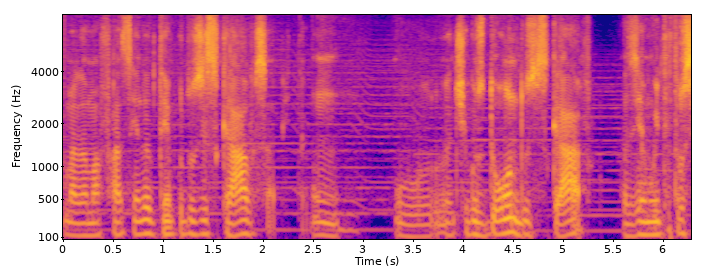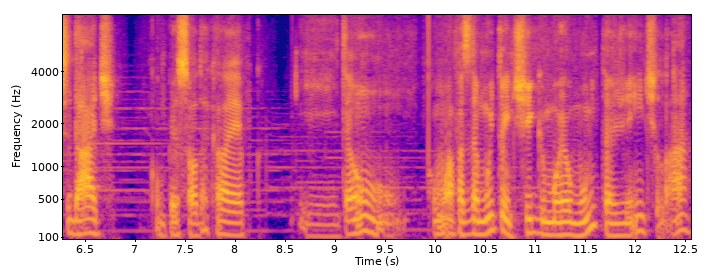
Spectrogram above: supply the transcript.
uma, uma fazenda do tempo dos escravos, sabe? Então, os antigos donos dos escravos faziam muita atrocidade com o pessoal daquela época. E então, como uma fazenda muito antiga e morreu muita gente lá,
